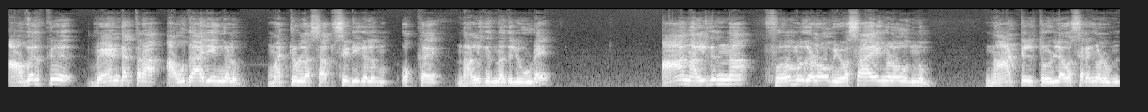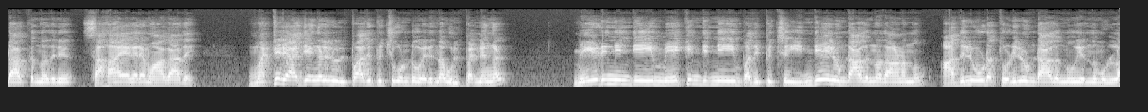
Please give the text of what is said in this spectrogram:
അവർക്ക് വേണ്ടത്ര ഔദാര്യങ്ങളും മറ്റുള്ള സബ്സിഡികളും ഒക്കെ നൽകുന്നതിലൂടെ ആ നൽകുന്ന ഫേമുകളോ വ്യവസായങ്ങളോ ഒന്നും നാട്ടിൽ തൊഴിലവസരങ്ങൾ ഉണ്ടാക്കുന്നതിന് സഹായകരമാകാതെ മറ്റ് രാജ്യങ്ങളിൽ ഉൽപ്പാദിപ്പിച്ചു കൊണ്ടുവരുന്ന ഉൽപ്പന്നങ്ങൾ മെയ്ഡ് ഇൻ ഇന്ത്യയും മേക്ക് ഇൻ ഇന്ത്യയും പതിപ്പിച്ച് ഇന്ത്യയിൽ ഉണ്ടാകുന്നതാണെന്നും അതിലൂടെ തൊഴിലുണ്ടാകുന്നു എന്നുമുള്ള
